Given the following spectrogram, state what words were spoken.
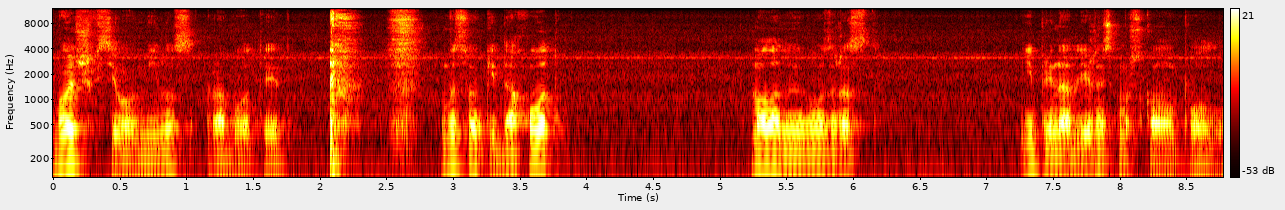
Больше всего в минус работает высокий доход, молодой возраст и принадлежность к мужскому полу.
